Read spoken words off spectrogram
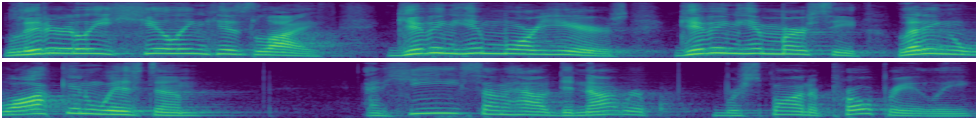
literally healing his life, giving him more years, giving him mercy, letting him walk in wisdom, and he somehow did not re- respond appropriately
